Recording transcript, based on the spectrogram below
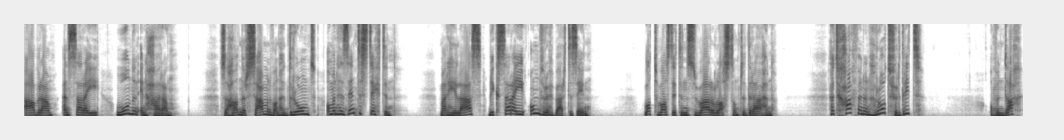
Abraham en Sarai woonden in Haran. Ze hadden er samen van gedroomd om een gezin te stichten. Maar helaas bleek Sarai onvruchtbaar te zijn. Wat was dit een zware last om te dragen? Het gaf hen een groot verdriet. Op een dag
